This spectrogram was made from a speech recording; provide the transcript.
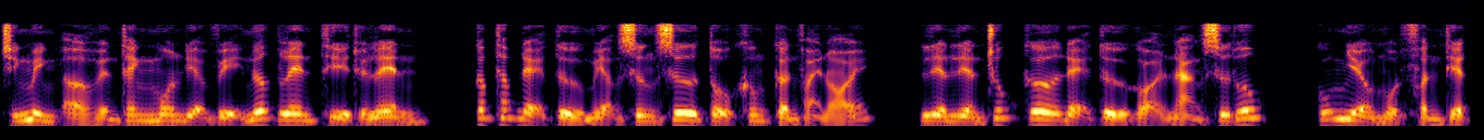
chính mình ở huyền thanh môn địa vị nước lên thì thuyền lên, cấp thấp đệ tử miệng xương sư tổ không cần phải nói, liền liền trúc cơ đệ tử gọi nàng sư thúc, cũng nhiều một phần thiệt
